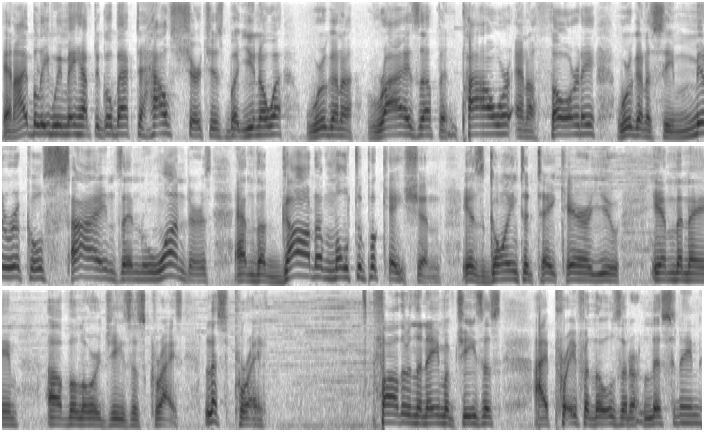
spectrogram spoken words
and I believe we may have to go back to house churches, but you know what? We're going to rise up in power and authority. We're going to see miracles, signs, and wonders, and the God of multiplication is going to take care of you in the name of the Lord Jesus Christ. Let's pray. Father, in the name of Jesus, I pray for those that are listening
